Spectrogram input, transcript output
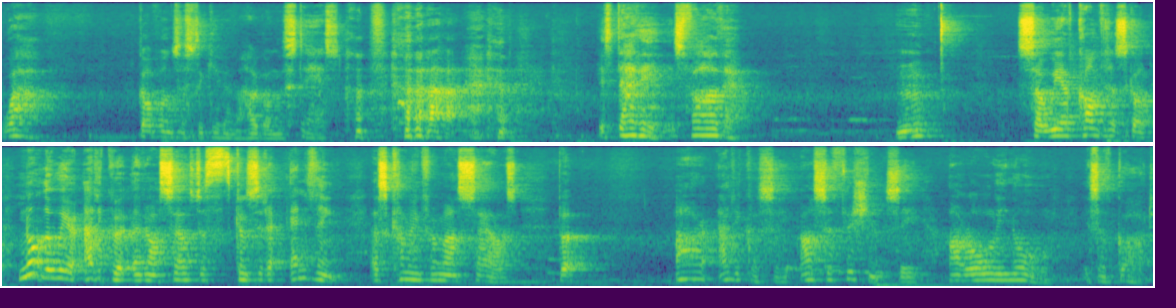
Wow. God wants us to give him a hug on the stairs. it's daddy, it's father. Mm? So we have confidence in God. Not that we are adequate in ourselves to consider anything as coming from ourselves, but our adequacy, our sufficiency, our all in all is of God,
